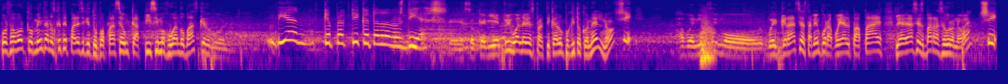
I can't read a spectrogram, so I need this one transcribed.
Por favor, coméntanos qué te parece que tu papá sea un capísimo jugando básquetbol. Bien, que practique todos los días. Eso, qué bien. Tú igual debes practicar un poquito con él, ¿no? Sí, Ah, buenísimo. Pues gracias también por apoyar al papá. Le haces barra seguro, ¿no? Eh? Sí.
